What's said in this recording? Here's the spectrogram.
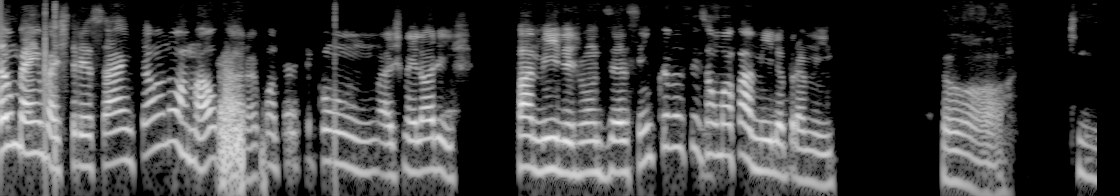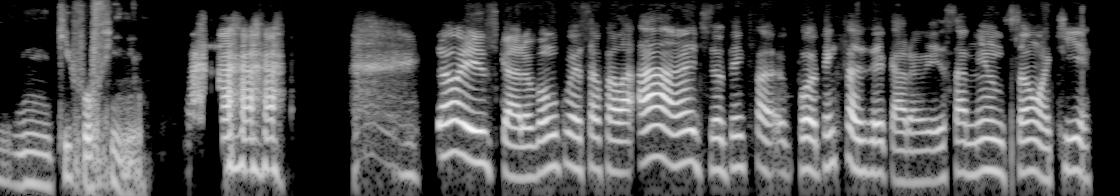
também vai estressar, então é normal, cara. Acontece com as melhores famílias, vamos dizer assim, porque vocês são uma família para mim. Oh, que, que fofinho. Então é isso, cara. Vamos começar a falar. Ah, antes eu tenho que, Pô, eu tenho que fazer, cara, essa menção aqui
